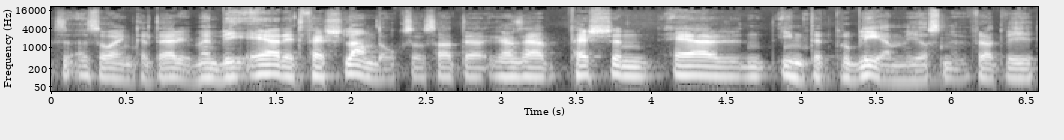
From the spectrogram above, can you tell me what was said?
Så, så enkelt är det ju. Men vi är ett färsland också. Så att jag kan säga färsen är inte ett problem just nu. För att vi,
